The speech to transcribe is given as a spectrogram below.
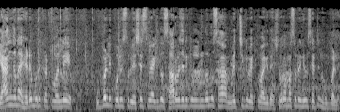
ಗ್ಯಾಂಗ್ನ ಹೆಡೆಮುರಿ ಕಟ್ಟುವಲ್ಲಿ ಹುಬ್ಬಳ್ಳಿ ಪೊಲೀಸರು ಯಶಸ್ವಿಯಾಗಿದ್ದು, ಸಾರ್ವಜನಿಕರಿಂದಲೂ ಸಹ ಮೆಚ್ಚುಗೆ ವ್ಯಕ್ತವಾಗಿದೆ. Shivarama Sude news eighteen Hubballi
